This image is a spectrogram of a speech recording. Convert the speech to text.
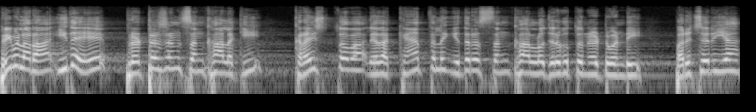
ప్రియులరా ఇదే ప్రొటెషన్ సంఘాలకి క్రైస్తవ లేదా క్యాథలిక్ ఇతర సంఘాల్లో జరుగుతున్నటువంటి పరిచర్య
